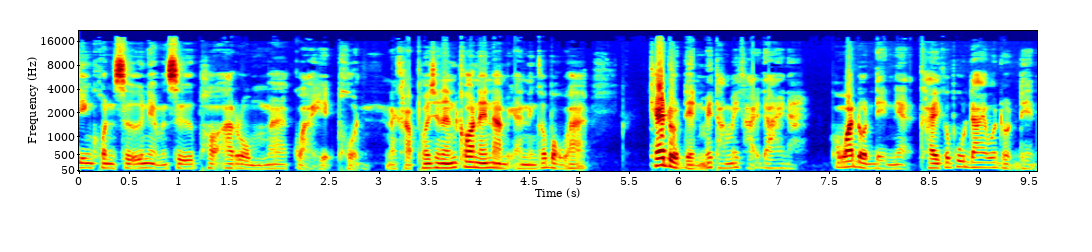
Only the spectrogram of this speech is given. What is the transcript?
ริงๆคนซื้อเนี่ยมันซื้อเพราะอารมณ์มากกว่าเหตุผลนะครับเพราะฉะนั้นข้อแนะนำอีกอันหนึ่งเขาบอกว่า แค่โดดเด่นไม่ทำให้ขายได้นะ เพราะว่าโดดเด่นเนี่ยใครก็พูดได้ว่าโดดเด่น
